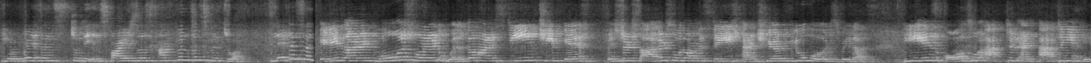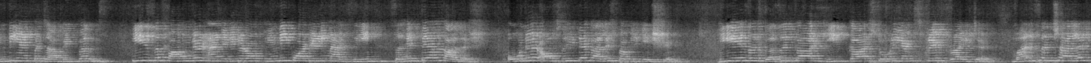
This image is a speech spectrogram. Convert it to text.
Your presence today inspires us and fills us with joy. Let us It is our most honor to welcome our esteemed chief guest, Mr. Sagar Sood on the stage and share a few words with us. He is also actor and acting in Hindi and Punjabi films. He is the founder and editor of Hindi quarterly magazine Sahitya Kalash, owner of Sahitya Kalash publication. He is a ghazalkar, geetkar, story and script writer, man sanchalak,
